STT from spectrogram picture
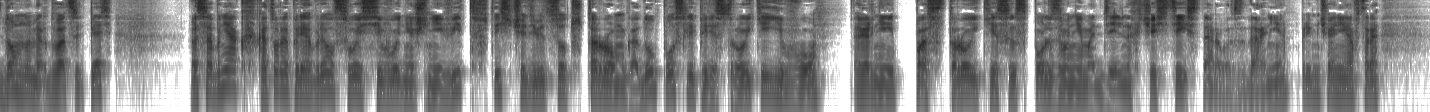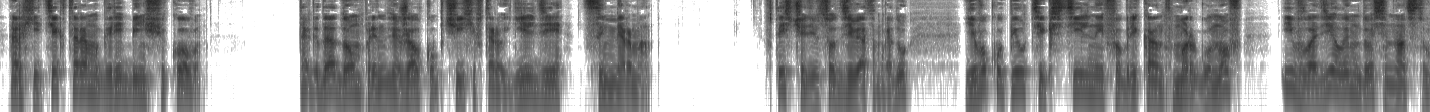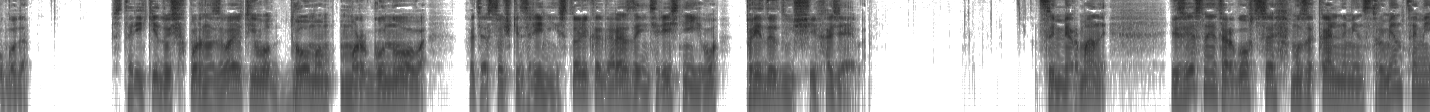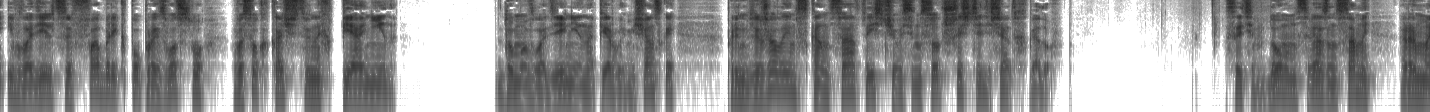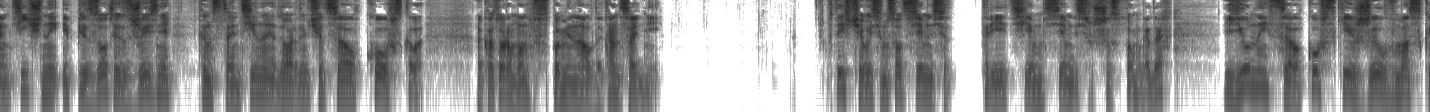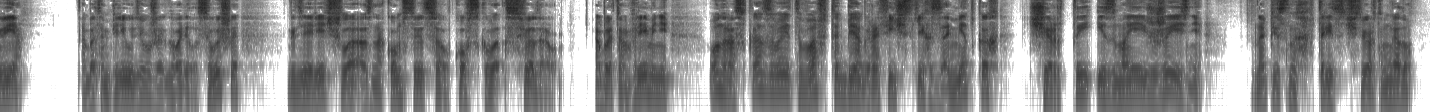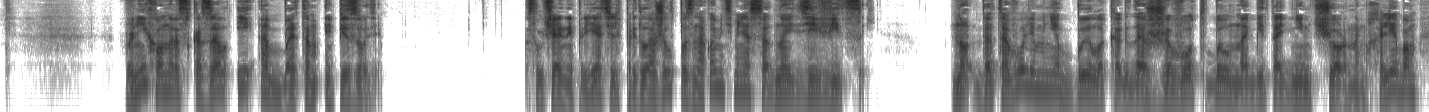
Дом номер 25 особняк, который приобрел свой сегодняшний вид в 1902 году после перестройки его, вернее, постройки с использованием отдельных частей старого здания, примечание автора, архитектором Гребенщиковым. Тогда дом принадлежал купчихе второй гильдии Циммерман. В 1909 году его купил текстильный фабрикант Маргунов и владел им до 17 года. Старики до сих пор называют его домом Маргунова, хотя с точки зрения историка гораздо интереснее его предыдущие хозяева. Циммерманы – известные торговцы музыкальными инструментами и владельцы фабрик по производству высококачественных пианино. Домовладение на Первой Мещанской принадлежало им с конца 1860-х годов. С этим домом связан самый романтичный эпизод из жизни Константина Эдуардовича Циолковского, о котором он вспоминал до конца дней. В 1873-76 годах юный Циолковский жил в Москве. Об этом периоде уже говорилось выше, где речь шла о знакомстве Циолковского с Федоровым. Об этом времени он рассказывает в автобиографических заметках «Черты из моей жизни», написанных в 1934 году. В них он рассказал и об этом эпизоде. Случайный приятель предложил познакомить меня с одной девицей. Но до того ли мне было, когда живот был набит одним черным хлебом,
